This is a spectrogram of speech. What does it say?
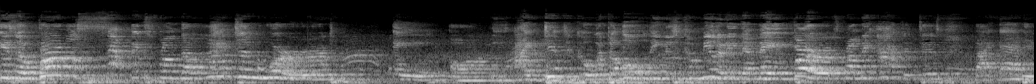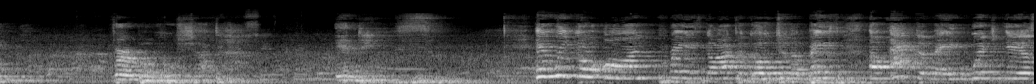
is a verbal suffix from the Latin word A-R-E, identical with the Old English community that made verbs from the adjectives by adding verbal hushata endings. And we go on, praise God, to go to the base of activate, which is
